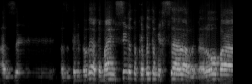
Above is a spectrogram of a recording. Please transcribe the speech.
אז, אה, אז אתה, אתה יודע, אתה בא עם סיר, אתה מקבל את המכסה עליו, אתה לא בא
